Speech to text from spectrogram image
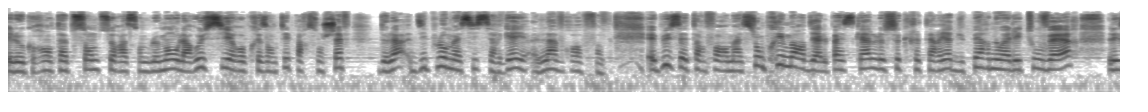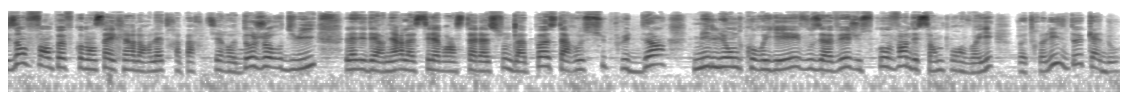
est le grand absent de ce rassemblement où la Russie est représentée par son chef de la diplomatie, Sergei Lavrov. Et puis cette information primordiale, Pascal, le secrétariat du Père Noël est ouvert. Les enfants peuvent commencer à écrire leurs lettres à partir d'aujourd'hui. L'année dernière, la célèbre installation de la Poste a reçu plus d'un million de courriers. Vous avez jusqu'au 20 décembre pour envoyer votre liste de cadeaux.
